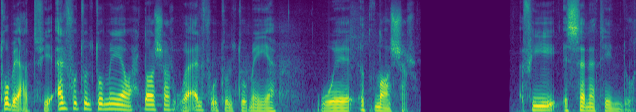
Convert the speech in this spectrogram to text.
طبعت في 1311 و 1312 في السنتين دول.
